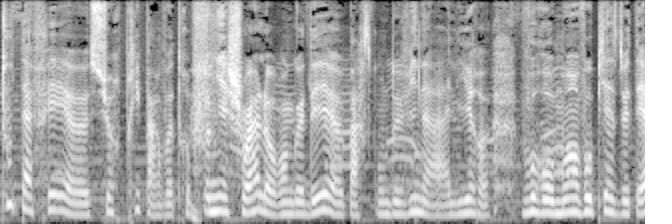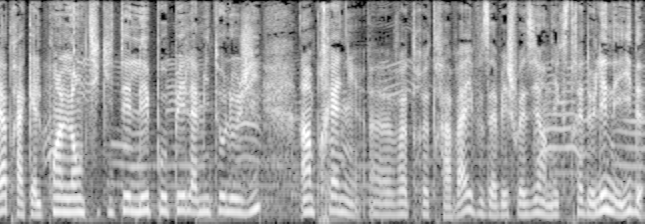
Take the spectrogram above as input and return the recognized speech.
tout à fait euh, surpris par votre premier choix, Laurent Godet, parce qu'on devine à lire vos romans, vos pièces de théâtre, à quel point l'Antiquité, l'épopée, la mythologie imprègnent votre travail. Vous avez choisi un extrait de l'Énéide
